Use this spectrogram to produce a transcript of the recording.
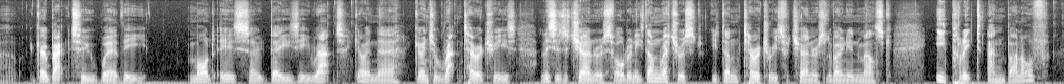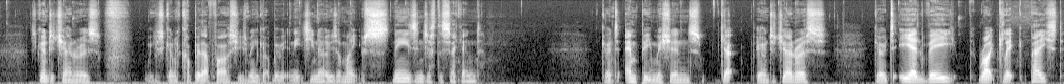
uh, go back to where the mod is, so DayZ rat, go in there, go into rat territories. This is a Chernarus folder, and he's done he's done territories for Chernarus, Livonia, Namalsk, Iprit, and Banov. Let's go into. We're just going to copy that file, excuse me, got a bit of an itchy nose, I might sneeze in just a second. Go into MP missions, get go into Chernarus, go to env, right click, paste,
